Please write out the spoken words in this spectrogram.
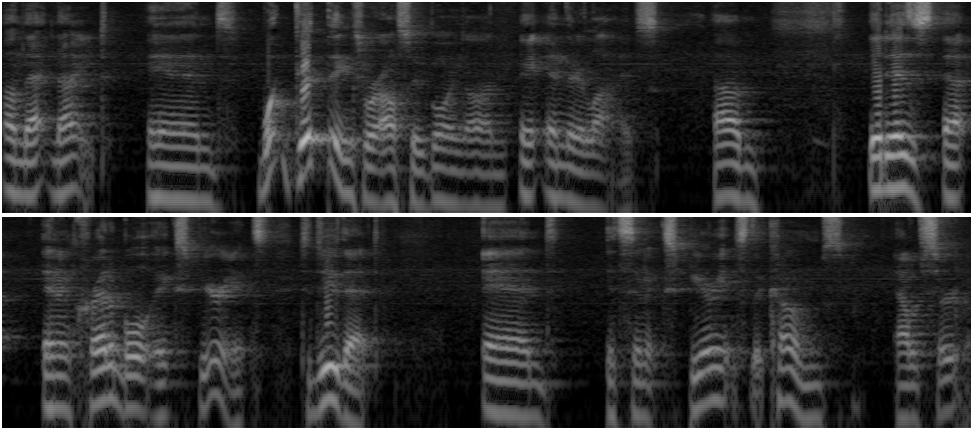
on that night, and what good things were also going on in, their lives. Um, it is a, an incredible experience to do that, and it's an experience that comes out of serving.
